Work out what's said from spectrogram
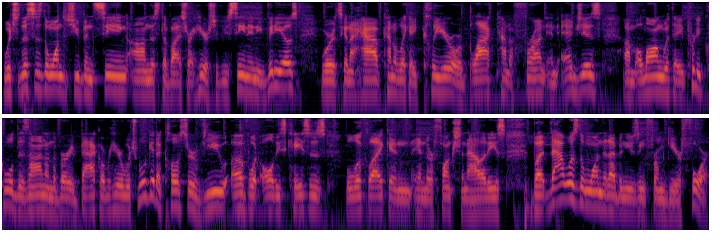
which this is the one that you've been seeing on this device right here. So if you've seen any videos where it's gonna have kind of like a clear or black kind of front and edges, um, along with a pretty cool design on the very back over here, which we'll get a closer view of what all these cases look like and, and their functionalities. But that was the one that I've been using from Gear 4.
